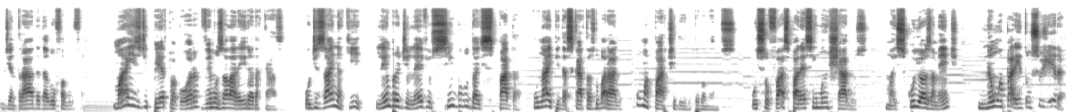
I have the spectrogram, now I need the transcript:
de entrada da Lufa-Lufa. Mais de perto agora vemos a lareira da casa. O design aqui lembra de leve o símbolo da espada, o naipe das cartas do baralho, uma parte dele, pelo menos. Os sofás parecem manchados, mas curiosamente não aparentam sujeira.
